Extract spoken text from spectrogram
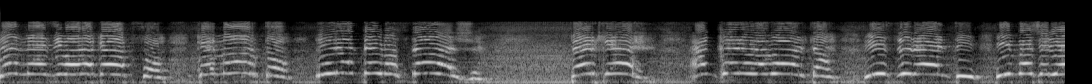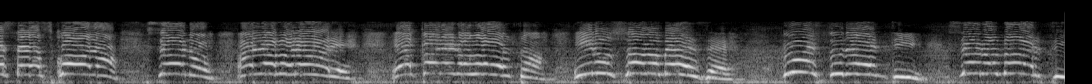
l'ennesimo ragazzo che è morto durante uno stage. Perché ancora una volta gli studenti invece di essere a scuola sono a lavorare e ancora una volta in un solo mese due studenti sono morti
